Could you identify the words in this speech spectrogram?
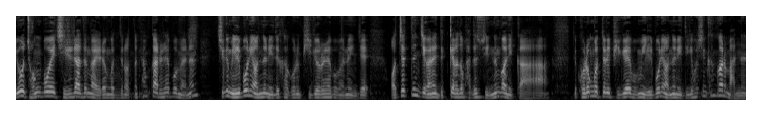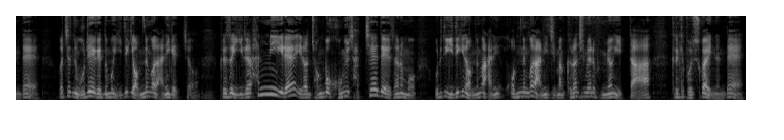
요 정보의 질이라든가 이런 것들은 어떤 평가를 해보면은 지금 일본이 얻는 이득하고는 비교를 해보면은 이제 어쨌든지 간에 늦게라도 받을 수 있는 거니까. 그런 것들을 비교해보면 일본이 얻는 이득이 훨씬 큰 거는 맞는데 어쨌든 우리에게도 뭐 이득이 없는 건 아니겠죠. 그래서 이런 한미일의 이런 정보 공유 자체에 대해서는 뭐 우리도 이득이 없는 건 아니 없는 건 아니지만 그런 측면은 분명히 있다. 그렇게 볼 수가 있는데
